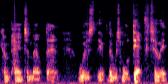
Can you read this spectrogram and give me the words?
compared to Meltdown was there, there was more depth to it.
